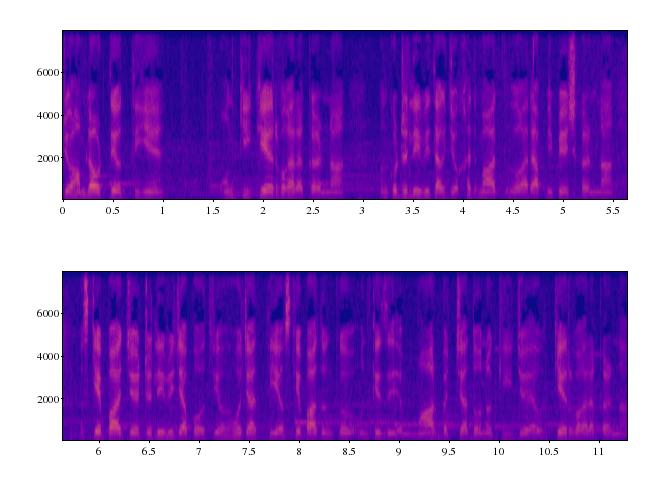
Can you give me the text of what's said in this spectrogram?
جو حاملہ عورتیں ہوتی ہیں، ان کی کیئر وغیرہ کرنا، ان کو ڈیلیوری تک جو خدمات وغیرہ اپنی پیش کرنا، اس کے بعد جو ڈیلیوری جب ہوتی ہو جاتی ہے، اس کے بعد ان کو، ان کے ماں اور بچہ دونوں کی جو ہے کیئر وغیرہ کرنا،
